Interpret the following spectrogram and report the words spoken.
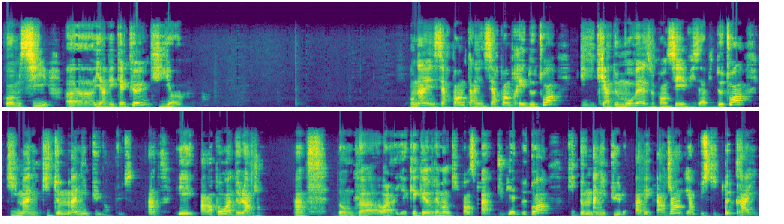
Comme si euh, il y avait quelqu'un qui... Euh, on a un serpent, tu as un serpent près de toi qui, a de mauvaises pensées vis-à-vis de toi, qui, qui te manipule en plus, hein, et par rapport à de l'argent. Hein. Donc euh, voilà, il y a quelqu'un vraiment qui pense pas du bien de toi, qui te manipule avec l'argent et en plus qui te trahit.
